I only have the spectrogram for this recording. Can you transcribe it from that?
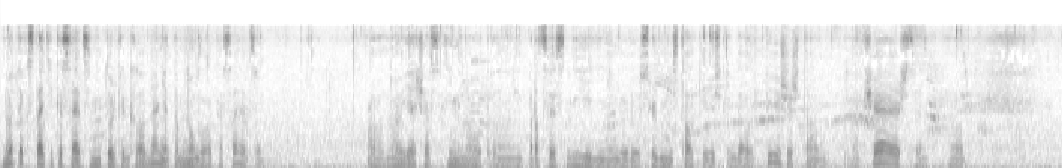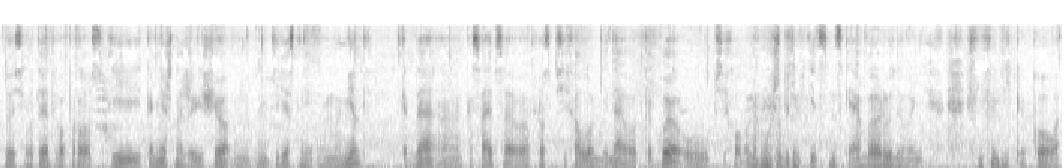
Но это, кстати, касается не только голодания, это многого касается. О, но я сейчас именно вот э, процесс неедения говорю, с людьми сталкиваюсь, когда вот пишешь там, общаешься, вот. То есть вот этот вопрос. И, конечно же, еще интересный момент, когда э, касается вопрос психологии, да, вот какое у психолога может быть медицинское оборудование? Ну, никакого.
